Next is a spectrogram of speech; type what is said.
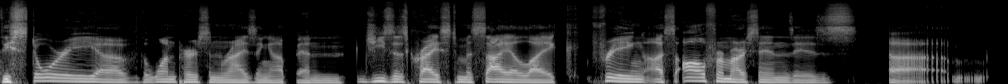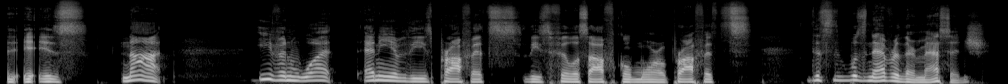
the story of the one person rising up and Jesus Christ Messiah like freeing us all from our sins is uh is not even what any of these prophets, these philosophical moral prophets, this was never their message.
